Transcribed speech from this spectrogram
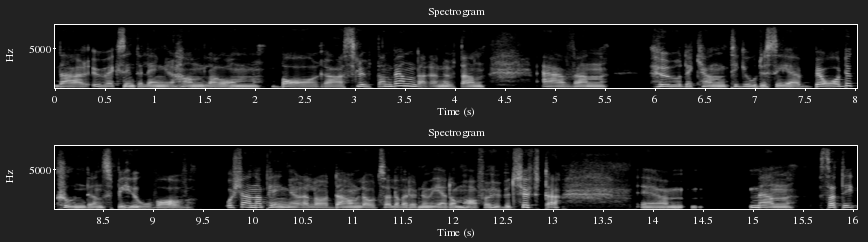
där UX inte längre handlar om bara slutanvändaren utan även hur det kan tillgodose både kundens behov av att tjäna pengar eller downloads eller vad det nu är de har för huvudsyfte. Ehm, men så att det,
